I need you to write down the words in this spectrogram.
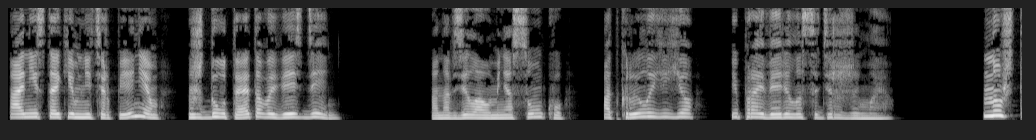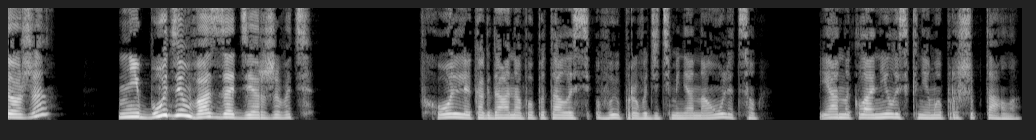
Они с таким нетерпением ждут этого весь день. Она взяла у меня сумку, открыла ее и проверила содержимое. «Ну что же, не будем вас задерживать». В холле, когда она попыталась выпроводить меня на улицу, я наклонилась к ним и прошептала.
